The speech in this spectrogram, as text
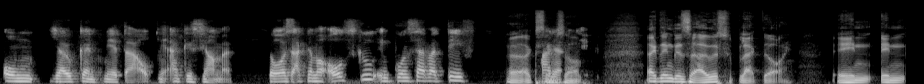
om jou kind mee te help nie. Ek is jammer. Daar is ek net maar old school en konservatief. Uh, ek sê saam. Ek dink dis 'n ouers se plek daai. En en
